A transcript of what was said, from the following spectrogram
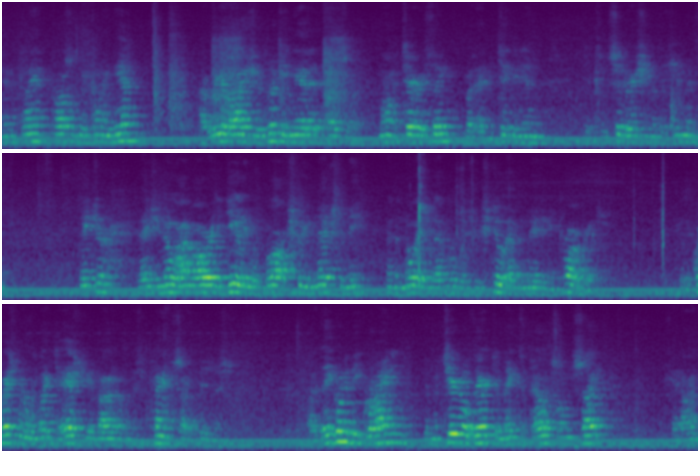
and the plant possibly coming in. I realize you're looking at it as a monetary thing, but have you taken in the consideration of the human nature? As you know, I'm already dealing with Block Street next to me and the noise level, which we still haven't made any progress. So the question I would like to ask you about on this plant site business, are they going to be grinding the material there to make the pellets on the site? And are,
